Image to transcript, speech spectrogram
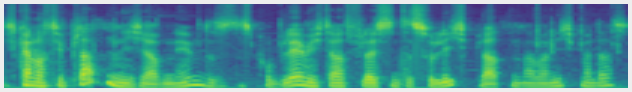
Ich kann auch die Platten nicht abnehmen, das ist das Problem. Ich dachte, vielleicht sind das so Lichtplatten, aber nicht mal das.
